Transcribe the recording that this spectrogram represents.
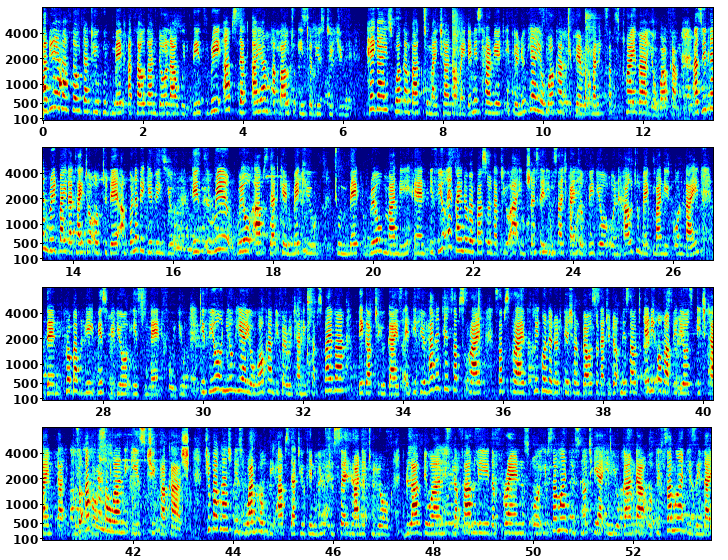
Have you ever thought that you could make a thousand dollar with these three apps that I am about to introduce to you? Hey guys, welcome back to my channel. My name is Harriet. If you're new here, you're welcome. If you're a returning subscriber, you're welcome. As you can read by the title of today, I'm going to be giving you these three real apps that can make you to make real money and if you're a kind of a person that you are interested in such kinds of video on how to make money online then probably this video is made for you if you're new here you're welcome if you're a returning subscriber big up to you guys and if you haven't yet subscribed subscribe click on the notification bell so that you don't miss out any of our videos each time that so app number one is Chipper Cash Chipper Cash is one of the apps that you can use to send money to your loved ones the family the friends or if someone is not here in Uganda or if someone is in the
